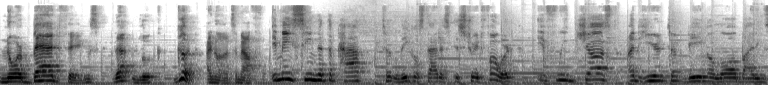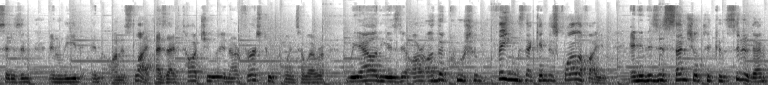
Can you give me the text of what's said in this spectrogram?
nor bad things that look good. I know that's a mouthful. It may seem that the path to legal status is straightforward if we just adhere to being a law abiding citizen and lead an honest life. As I've taught you in our first two points, however, reality is there are other crucial things that can disqualify you, and it is essential to consider them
